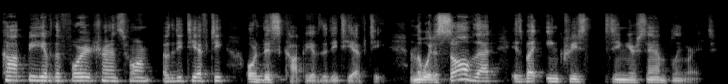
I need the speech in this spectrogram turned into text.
copy of the Fourier transform of the DTFT or this copy of the DTFT. And the way to solve that is by increasing your sampling rate.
